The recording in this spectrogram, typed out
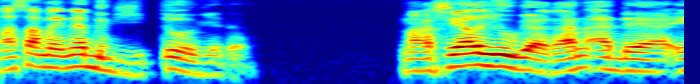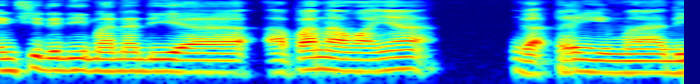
Masa mainnya begitu gitu. Martial juga kan ada insiden di mana dia apa namanya nggak terima di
